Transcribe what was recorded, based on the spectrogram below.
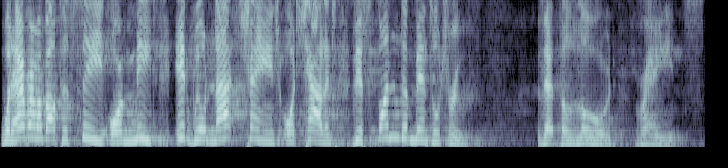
Whatever I'm about to see or meet, it will not change or challenge this fundamental truth that the Lord reigns.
